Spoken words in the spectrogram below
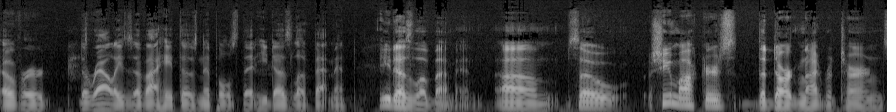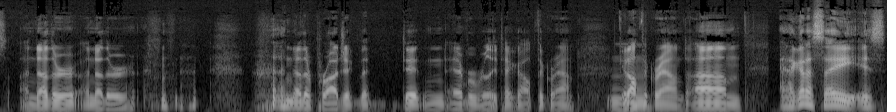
over the rallies of "I hate those nipples" that he does love Batman. He does love Batman. Um, so Schumacher's The Dark Knight Returns, another another another project that didn't ever really take off the ground, get off the ground. Um, and I gotta say, is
